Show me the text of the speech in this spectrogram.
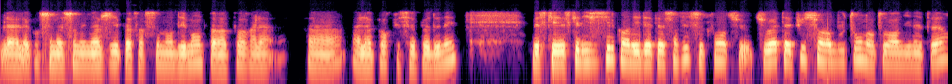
la, consommation d'énergie n'est pas forcément démente par rapport à l'apport que ça peut donner. Mais ce qui est, ce qui est difficile quand on est data scientist, c'est que tu, tu vois, tu appuies sur un bouton dans ton ordinateur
